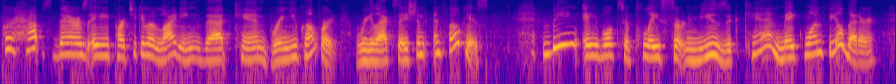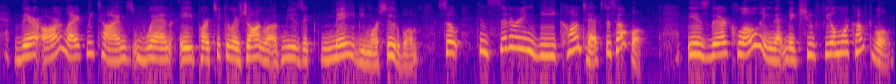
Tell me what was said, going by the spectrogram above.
Perhaps there's a particular lighting that can bring you comfort, relaxation, and focus. Being able to play certain music can make one feel better. There are likely times when a particular genre of music may be more suitable, so considering the context is helpful. Is there clothing that makes you feel more comfortable?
